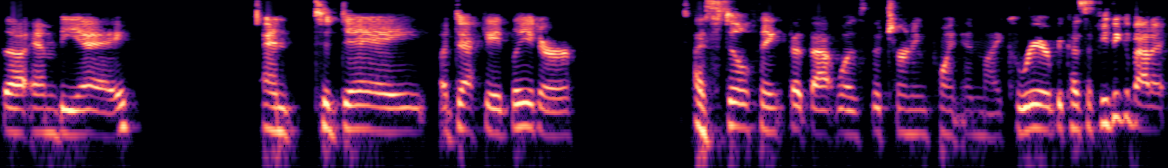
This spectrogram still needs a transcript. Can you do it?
the MBA. And today, a decade later, I still think that that was the turning point in my career because if you think about it,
